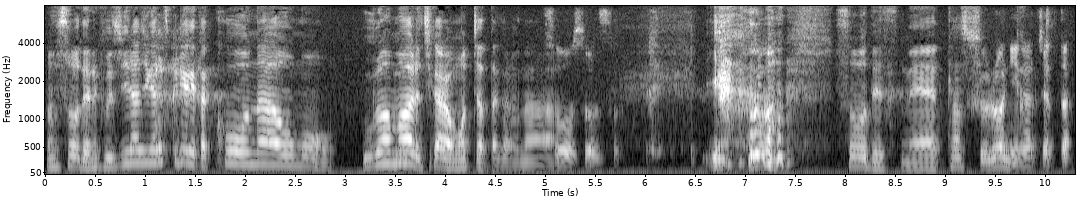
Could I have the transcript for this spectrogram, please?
まあそうだよね。藤ラジが作り上げたコーナーをもう上回る力を持っちゃったからな、そうそうそう。いやまあそうですね。確風呂になっちゃった。か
